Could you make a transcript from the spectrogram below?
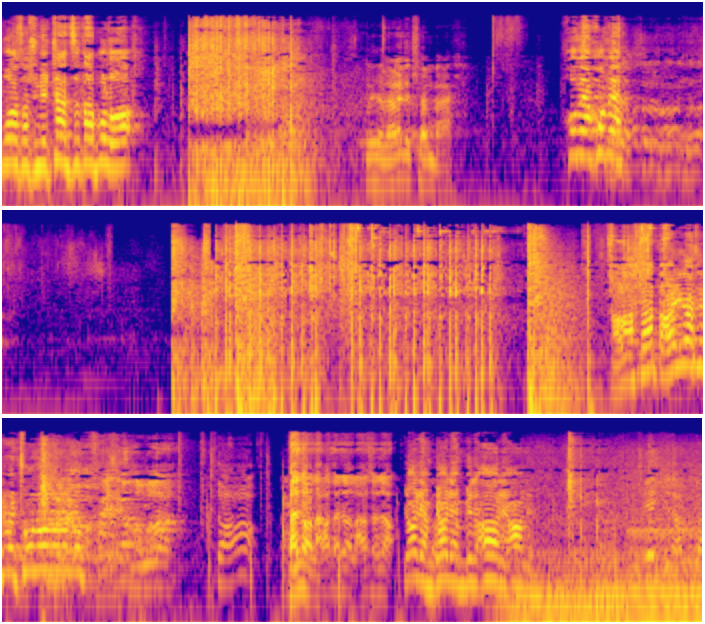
我操，兄弟战姿大菠萝！为啥来了个全白？后面后面！好了，咱打一个，兄弟们冲冲冲冲冲！走，三少来了三少来了三少，标点标点标点二点二点！直接以他们的，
